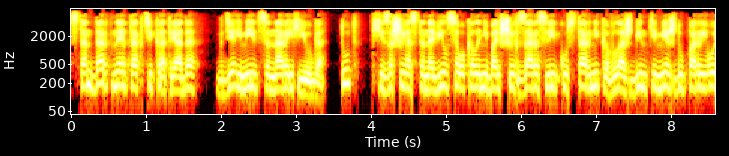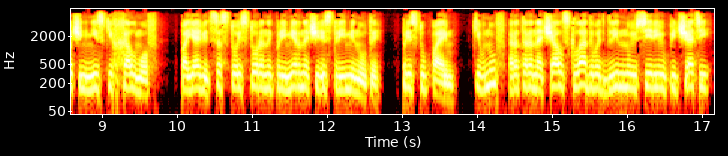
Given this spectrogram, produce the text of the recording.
Стандартная тактика отряда, где имеется Нара и Хьюга. Тут, Хизаши остановился около небольших зарослей кустарника в ложбинке между парой очень низких холмов. Появится с той стороны примерно через три минуты. Приступаем. Кивнув, Ротора начал складывать длинную серию печатей,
